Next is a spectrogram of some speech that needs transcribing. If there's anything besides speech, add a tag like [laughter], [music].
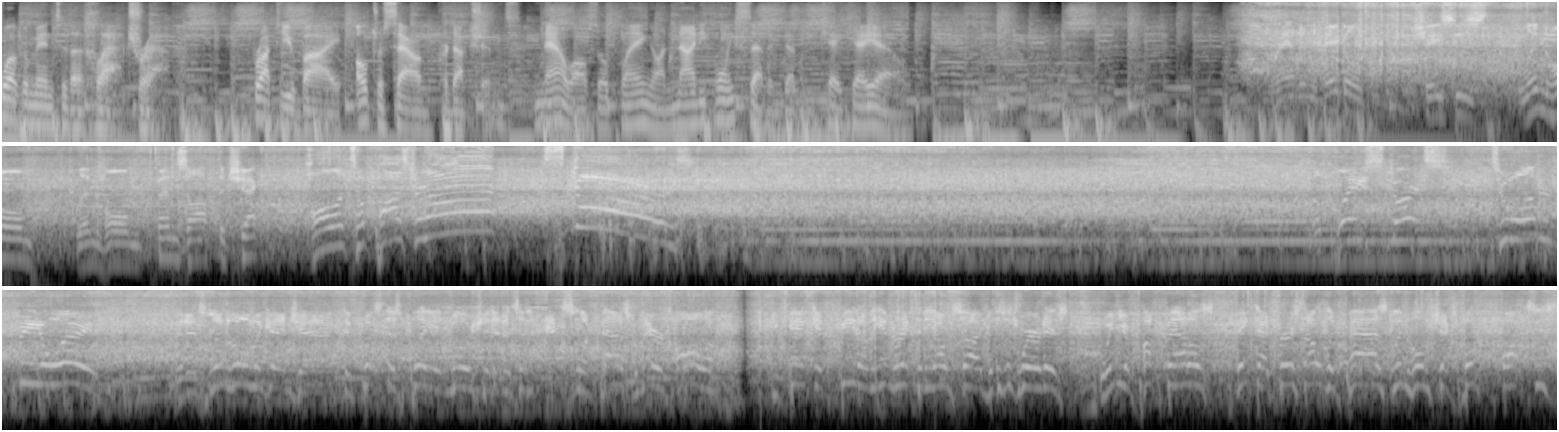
Welcome into the Clap Trap. Brought to you by Ultrasound Productions. Now also playing on 90.7 WKKL. Brandon Hagel chases Lindholm. Lindholm fends off the check. Haula to Pastrnak. Scores! The play starts 200 feet away. And it's Lindholm again, Jack, that puts this play in motion, and it's an excellent pass from Erik Haula. You can't get beat on the indirect to the outside, but this is where it is. Win your puck battles, make that first outlet pass. Lindholm checks both boxes.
